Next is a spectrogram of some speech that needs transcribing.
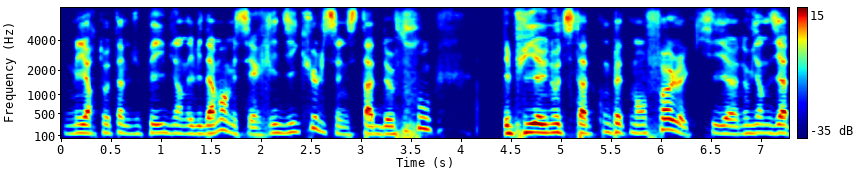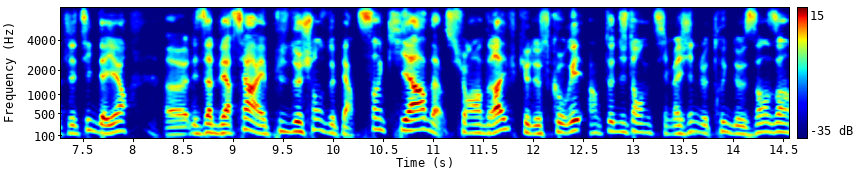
meilleur total du pays bien évidemment, mais c'est ridicule, c'est une stat de fou. Et puis il y a une autre stat complètement folle qui nous vient de The Athletic d'ailleurs. les adversaires avaient plus de chances de perdre 5 yards sur un drive que de scorer un touchdown. T'imagines le truc de zinzin.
